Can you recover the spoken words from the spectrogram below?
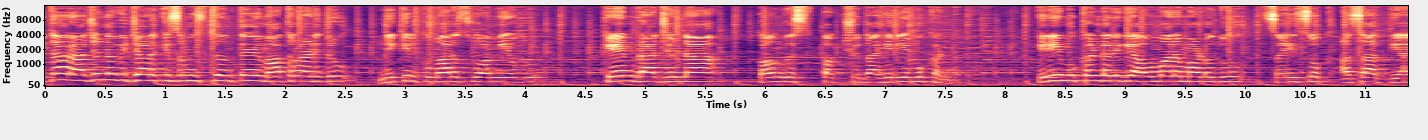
ಇತ್ತ ರಾಜಣ್ಣ ವಿಚಾರಕ್ಕೆ ಸಂಬಂಧಿಸಿದಂತೆ ಮಾತನಾಡಿದ್ರು ನಿಖಿಲ್ ಕುಮಾರಸ್ವಾಮಿಯವರು ಕೆ ಎನ್ ರಾಜಣ್ಣ ಕಾಂಗ್ರೆಸ್ ಪಕ್ಷದ ಹಿರಿಯ ಮುಖಂಡ. ಹಿರಿಯ ಮುಖಂಡರಿಗೆ ಅವಮಾನ ಮಾಡೋದು ಸಹಿಸೋಕ್ ಅಸಾಧ್ಯ.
